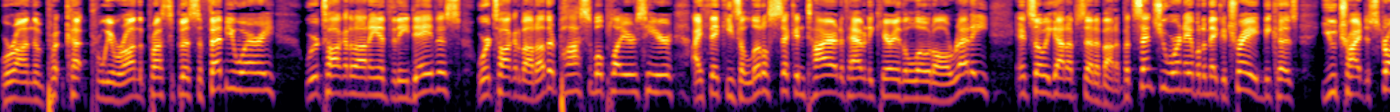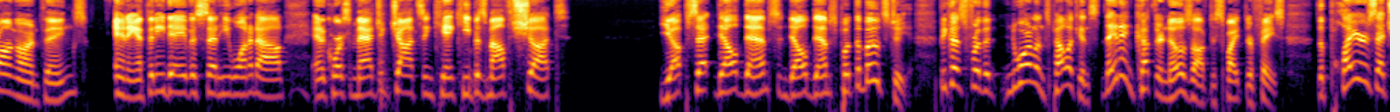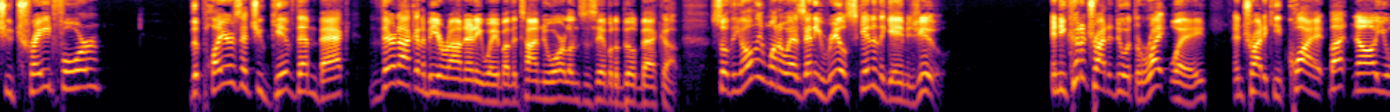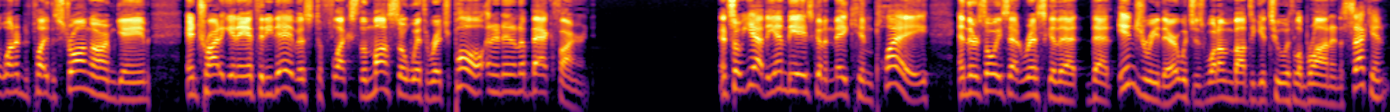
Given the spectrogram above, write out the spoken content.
We're on the cut we were on the precipice of February. We're talking about Anthony Davis. We're talking about other possible players here. I think he's a little sick and tired of having to carry the load already, and so he got upset about it. But since you weren't able to make a trade because you tried to strong arm things, and Anthony Davis said he wanted out, and of course Magic Johnson can't keep his mouth shut. You upset Dell Demps, and Dell Demps put the boots to you. Because for the New Orleans Pelicans, they didn't cut their nose off despite their face. The players that you trade for the players that you give them back, they're not going to be around anyway by the time New Orleans is able to build back up. So the only one who has any real skin in the game is you. And you could have tried to do it the right way and try to keep quiet, but no, you wanted to play the strong arm game and try to get Anthony Davis to flex the muscle with Rich Paul, and it ended up backfiring. And so, yeah, the NBA is going to make him play, and there's always that risk of that that injury there, which is what I'm about to get to with LeBron in a second.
